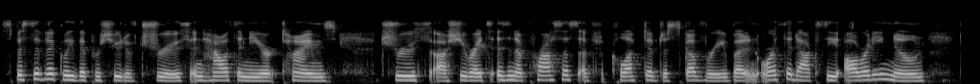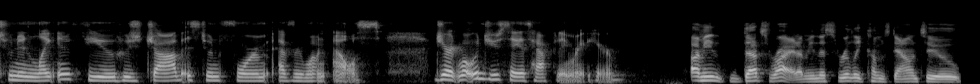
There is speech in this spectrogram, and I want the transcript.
specifically the pursuit of truth and how at the New York Times, truth, uh, she writes, isn't a process of collective discovery, but an orthodoxy already known to an enlightened few whose job is to inform everyone else. Jarrett, what would you say is happening right here? I mean, that's right. I mean, this really comes down to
